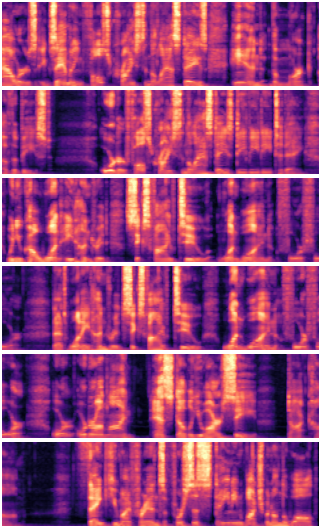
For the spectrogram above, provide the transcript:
hours examining false Christ in the last days and the mark of the beast. Order False Christ in the Last Days DVD today when you call 1 800 652 1144. That's 1 800 652 1144. Or order online, swrc.com. Thank you, my friends, for sustaining Watchmen on the Wall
